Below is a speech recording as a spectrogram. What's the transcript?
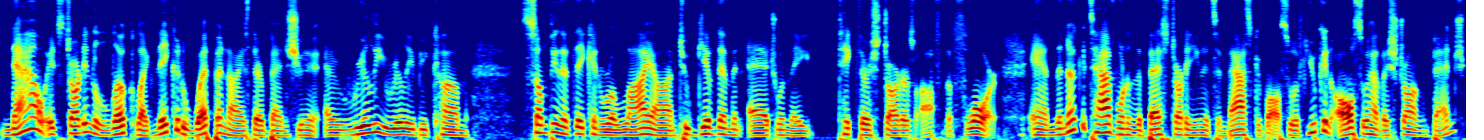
Now it's starting to look like they could weaponize their bench unit and really, really become something that they can rely on to give them an edge when they take their starters off the floor. And the Nuggets have one of the best starting units in basketball. So if you can also have a strong bench,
